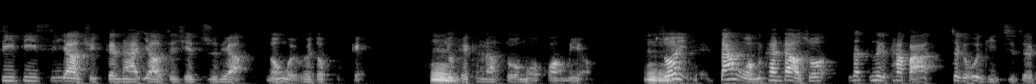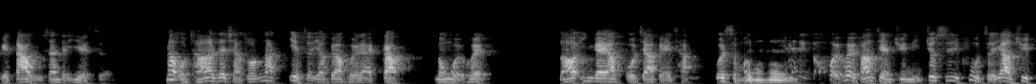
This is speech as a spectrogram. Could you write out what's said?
CDC 要去跟他要这些资料，农委会都不给，嗯，就可以看到多么荒谬。嗯，所以当我们看到说，那那个他把这个问题指责给大武山的业者，那我常常在想说，那业者要不要回来告农委会？然后应该要国家赔偿？为什么？嗯、因为你农委会房检局，你就是负责要去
